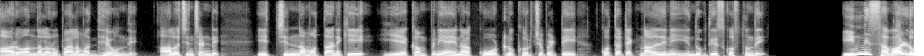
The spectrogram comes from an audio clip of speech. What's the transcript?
ఆరు వందల రూపాయల మధ్య ఉంది. ఆలోచించండి ఈ చిన్న మొత్తానికి ఏ కంపెనీ అయినా కోట్లు ఖర్చుపెట్టి కొత్త టెక్నాలజీని ఎందుకు తీసుకొస్తుంది? ఇన్ని సవాళ్ళు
